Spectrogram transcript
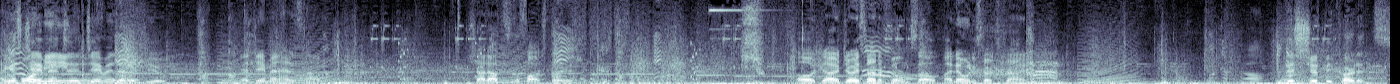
I guess J-Man did. J-Man did a few. Yeah, J-Man had his time. Shout out to the Fox players. Oh, uh, Joey started to film himself. I know when he starts crying. Wow. This should be curtains,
